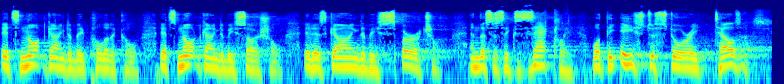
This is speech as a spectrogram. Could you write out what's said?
It's not going to be political. It's not going to be social. It is going to be spiritual. And this is exactly what the Easter story tells us.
